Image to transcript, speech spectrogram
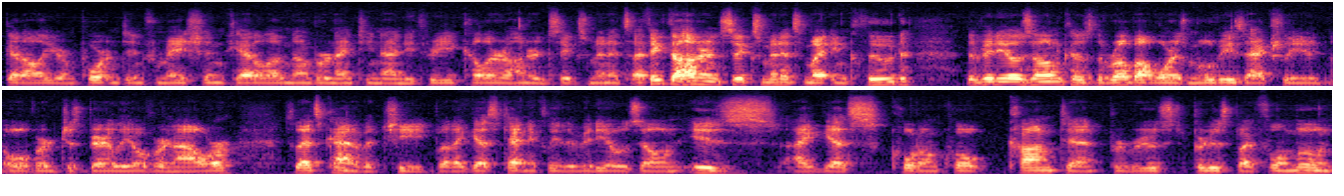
got all your important information catalog number 1993 color 106 minutes I think the 106 minutes might include the video zone because the Robot Wars movie is actually over just barely over an hour. So that's kind of a cheat, but I guess technically the video zone is, I guess, quote unquote, content produced produced by Full Moon.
